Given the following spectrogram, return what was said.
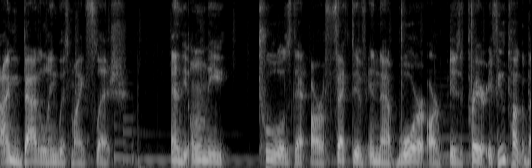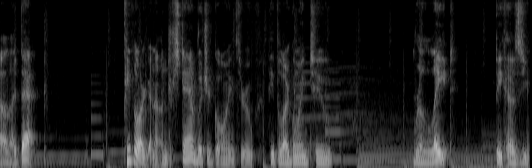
I'm battling with my flesh. And the only tools that are effective in that war are is prayer. If you talk about it like that, people are going to understand what you're going through. People are going to relate because you,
